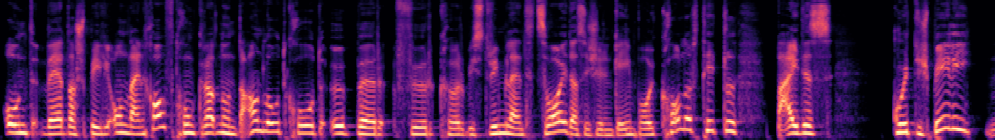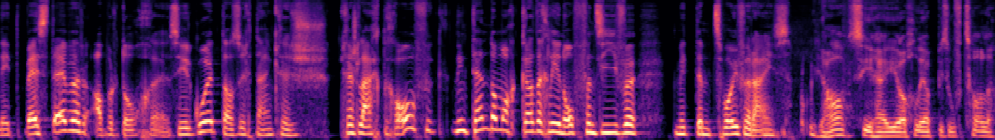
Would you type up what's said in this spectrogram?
Und wer das Spiel online kauft, kommt gerade noch ein Download-Code über für Kirby Streamland 2. Das ist ein Game Boy Color-Titel. Beides gute Spiele, nicht best ever, aber doch äh, sehr gut. Also ich denke, es ist kein schlechter Kauf. Nintendo macht gerade ein bisschen Offensive mit dem 2 für 1. Ja, sie haben ja auch etwas aufzuholen.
